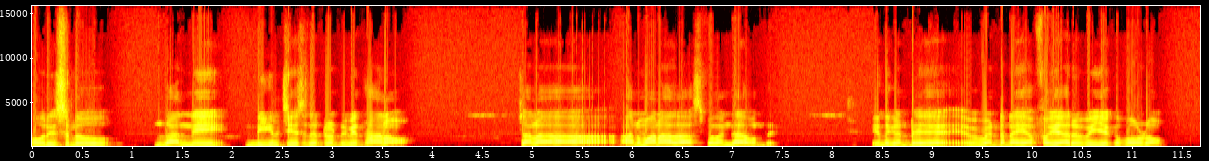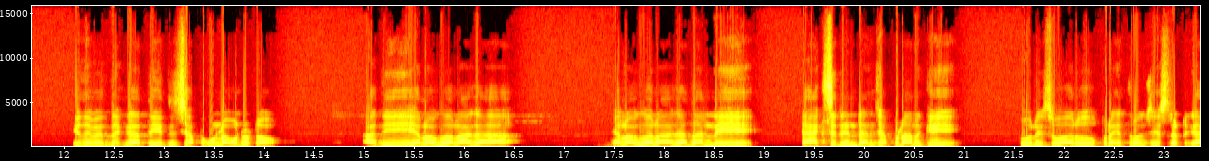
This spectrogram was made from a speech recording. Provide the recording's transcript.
పోలీసులు దాన్ని డీల్ చేసినటువంటి విధానం చాలా అనుమానాస్పదంగా ఉంది. ఎందుకంటే వెంటనే ఎఫ్ఐఆర్ వేయకపోవడం విధంగా తేల్చి చెప్పకుండా ఉండటం అది ఎలాగోలాగా ఎలాగోలాగా దాన్ని యాక్సిడెంట్ అని చెప్పడానికి పోలీసు వారు ప్రయత్నం చేసినట్టుగా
